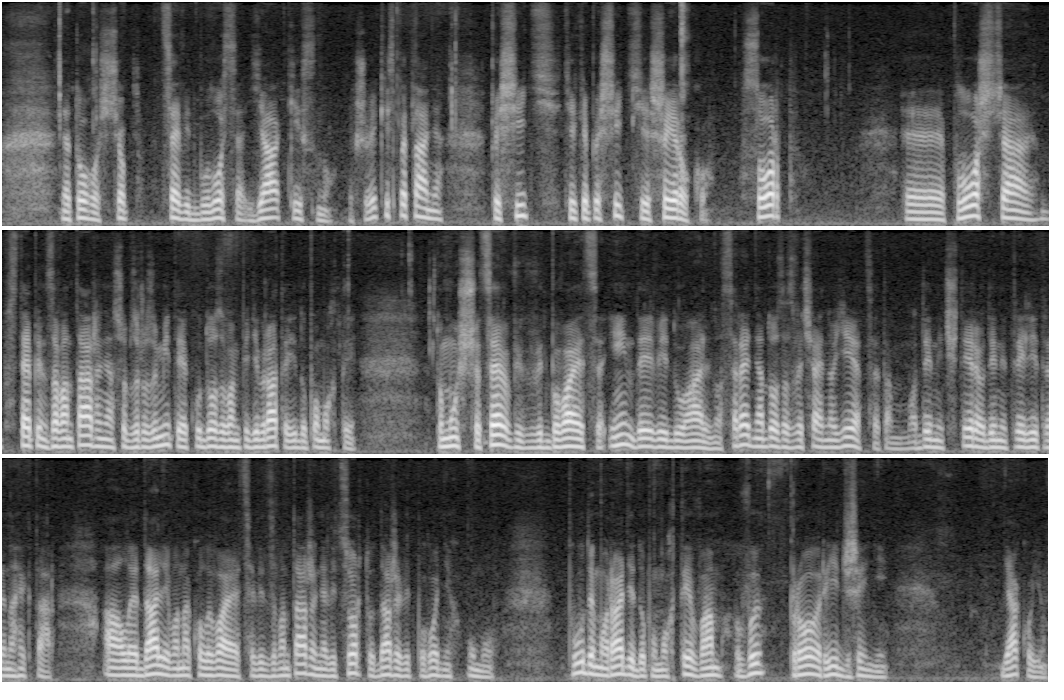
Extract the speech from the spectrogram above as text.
для того, щоб це відбулося якісно. Якщо якісь питання, пишіть, тільки пишіть широко. Сорт, е, площа, степінь завантаження, щоб зрозуміти, яку дозу вам підібрати і допомогти. Тому що це відбувається індивідуально. Середня доза, звичайно, є, це там 1,4-1,3 літри на гектар. Але далі вона коливається від завантаження, від сорту, навіть від погодних умов. Будемо раді допомогти вам в прорідженні. Дякую.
